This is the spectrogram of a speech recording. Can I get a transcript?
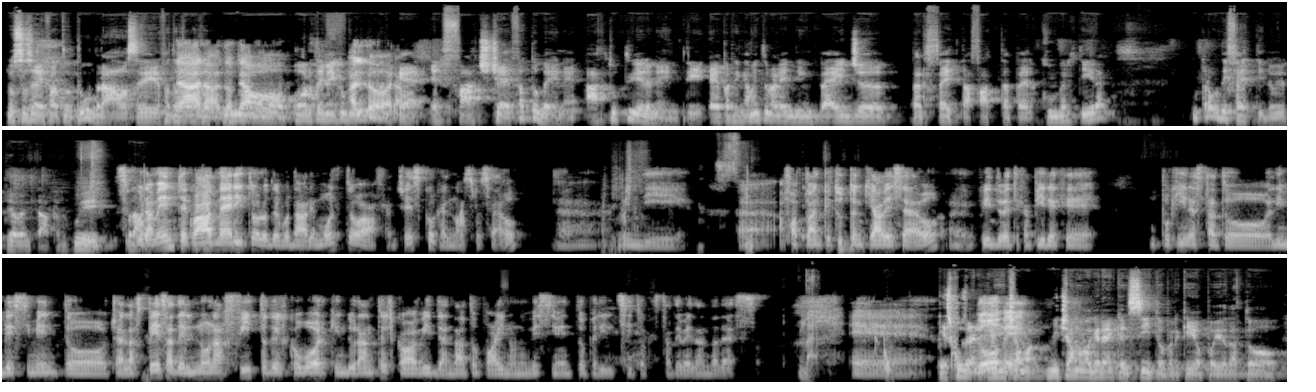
Non so se l'hai fatto tu, bravo, se l'hai fatto no, no, dobbiamo... porta i miei complimenti allora. perché è facile, cioè è fatto bene, ha tutti gli elementi, è praticamente una landing page perfetta fatta per convertire. Non trovo difetti, devo dirti la verità, cui... Sicuramente qua merito lo devo dare molto a Francesco, che è il nostro SEO, eh, quindi eh, ha fatto anche tutto in chiave SEO, eh, qui dovete capire che un pochino è stato l'investimento, cioè la spesa del non affitto del coworking durante il Covid è andato poi in un investimento per il sito che state vedendo adesso. Beh. Eh, e scusa, dove... diciamo, diciamo, magari anche il sito perché io poi ho dato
